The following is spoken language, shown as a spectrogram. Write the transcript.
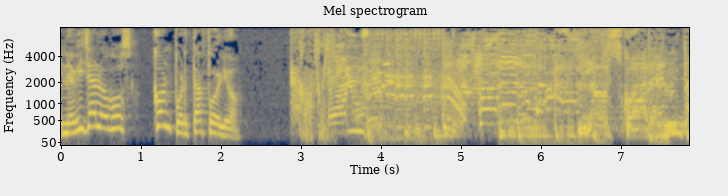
Karina Villalobos con portafolio. Los 40.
